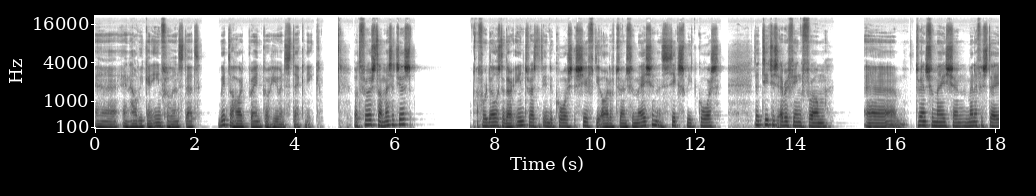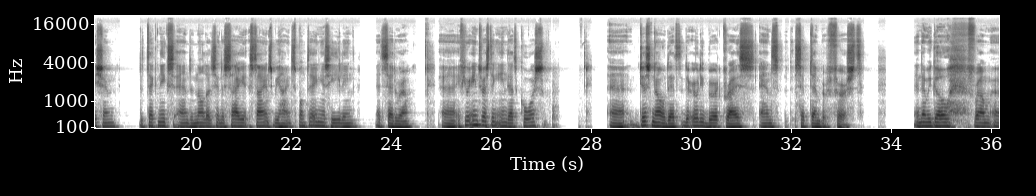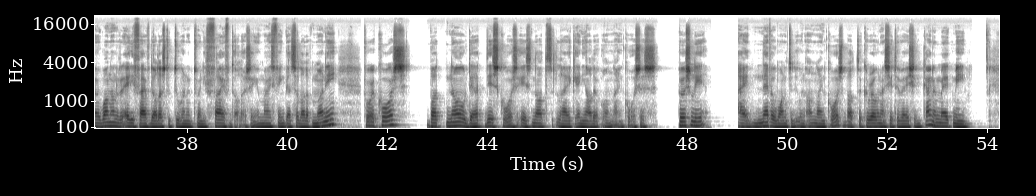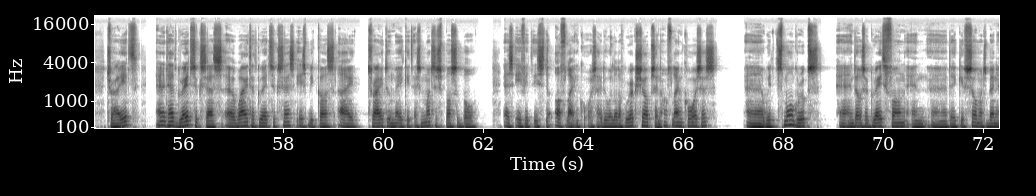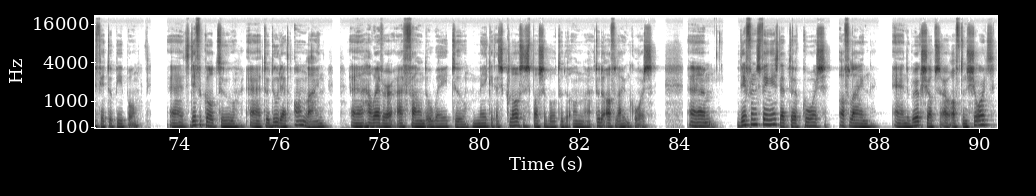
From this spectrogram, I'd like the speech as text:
uh, and how we can influence that with the heart brain coherence technique. But first, some messages. For those that are interested in the course Shift the Art of Transformation, a six week course that teaches everything from um, transformation, manifestation, the techniques and the knowledge and the sci- science behind spontaneous healing, etc. Uh, if you're interested in that course, uh, just know that the early bird price ends September 1st. And then we go from uh, $185 to $225. And you might think that's a lot of money for a course, but know that this course is not like any other online courses. Personally, I never wanted to do an online course, but the corona situation kind of made me try it. And it had great success. Uh, why it had great success is because I try to make it as much as possible as if it is the offline course. I do a lot of workshops and offline courses uh, with small groups, and those are great fun and uh, they give so much benefit to people. Uh, it's difficult to uh, to do that online. Uh, however, I found a way to make it as close as possible to the online to the offline course. Um, difference thing is that the course offline and the workshops are often short,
